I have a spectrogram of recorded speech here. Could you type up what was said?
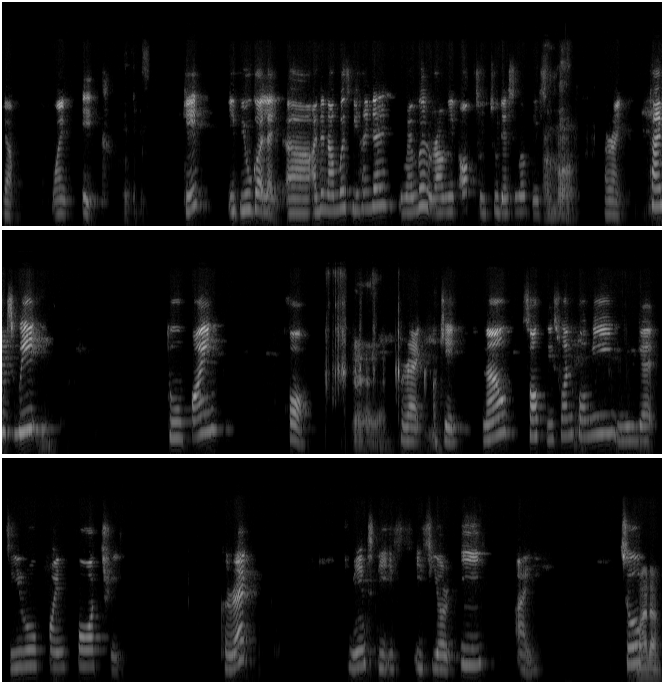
Yeah, 1 8. Okay. If you got like uh, other numbers behind there, remember round it off to two decimal places. All right. Times width 2.4. Yeah, yeah, yeah. Correct. Okay. Now solve this one for me. You will get 0 0.43. Correct? Means this is, is your EI. So, Madam.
